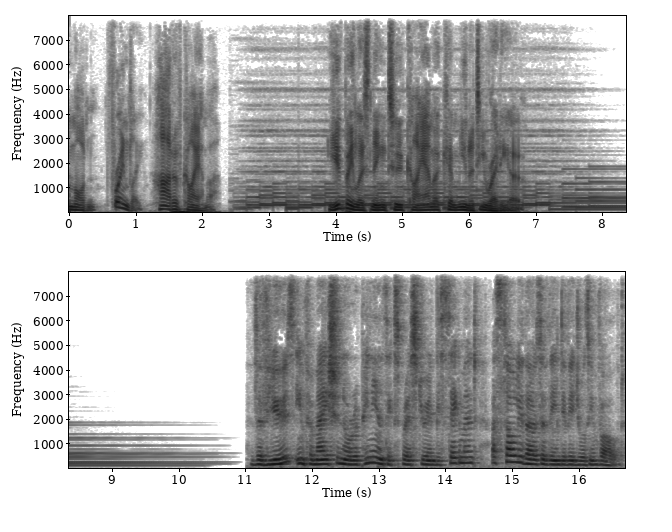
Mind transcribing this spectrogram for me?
modern, friendly, heart of Kiama. You've been listening to Kiama Community Radio. The views, information, or opinions expressed during this segment are solely those of the individuals involved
